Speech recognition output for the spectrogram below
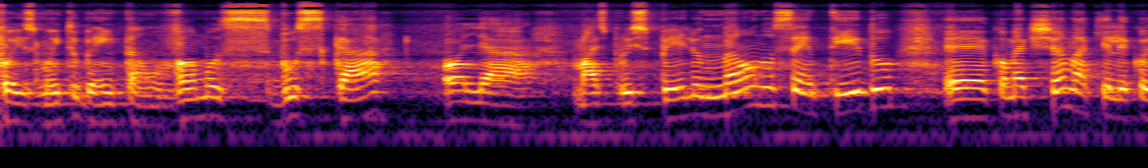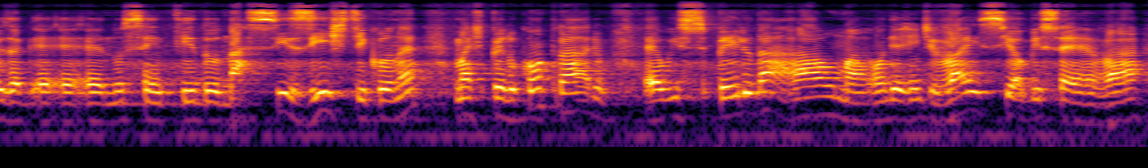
Pois muito bem, então vamos buscar olhar mais para o espelho, não no sentido, é, como é que chama aquele coisa, é, é, é, no sentido narcisístico, né? Mas pelo contrário, é o espelho da alma, onde a gente vai se observar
